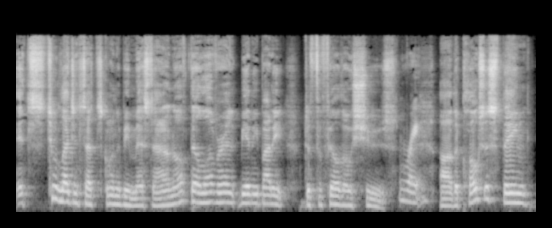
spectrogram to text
it's two legends that's going to be missed. I don't know if there'll ever be anybody to fulfill those shoes. Right. Uh, the closest thing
